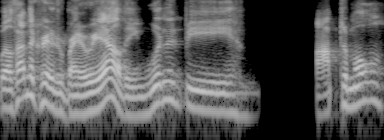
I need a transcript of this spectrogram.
well, if I'm the creator of my reality, wouldn't it be optimal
